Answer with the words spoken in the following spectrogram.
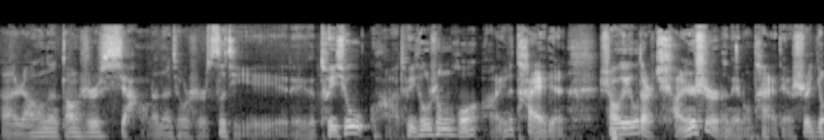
啊，然后呢，当时想着呢，就是自己这个退休啊，退休生活啊，因为太监稍微有点权势的那种太监是有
